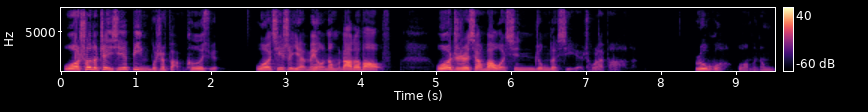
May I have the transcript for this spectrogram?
我说的这些并不是反科学。我其实也没有那么大的抱负，我只是想把我心中的写出来罢了。如果我们能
